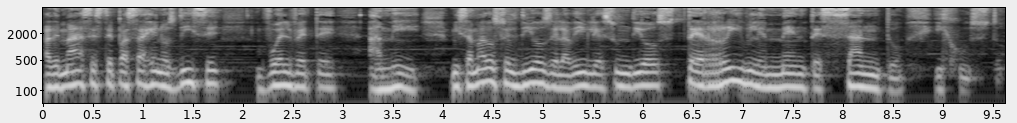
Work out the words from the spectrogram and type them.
Además, este pasaje nos dice, vuélvete a mí. Mis amados, el Dios de la Biblia es un Dios terriblemente santo y justo.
